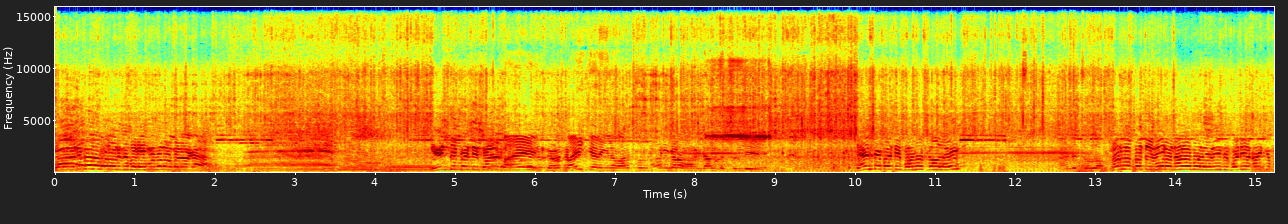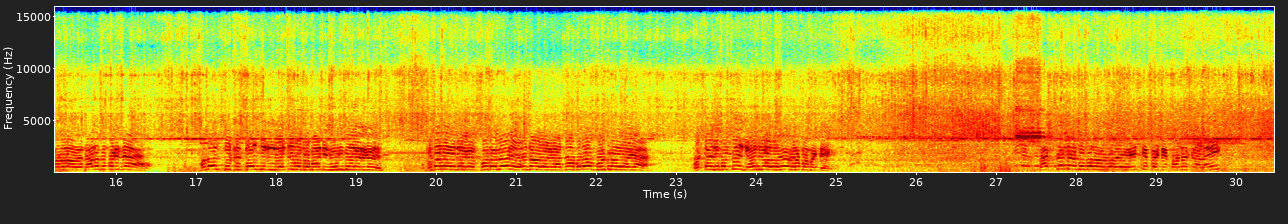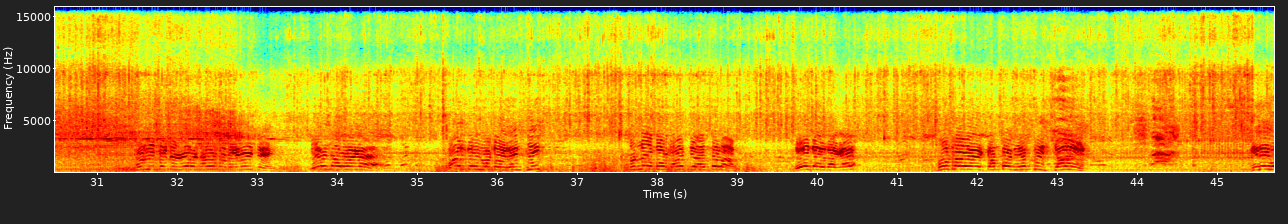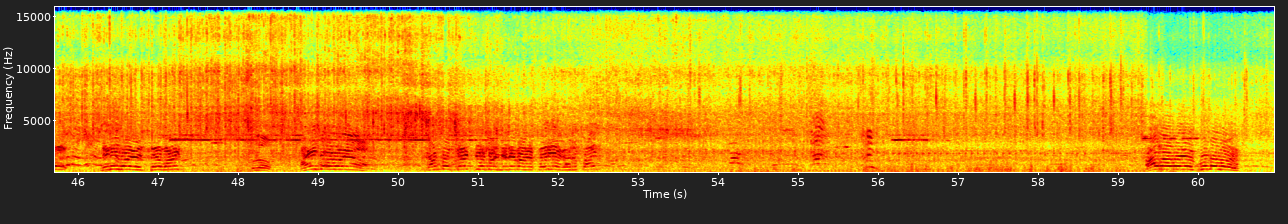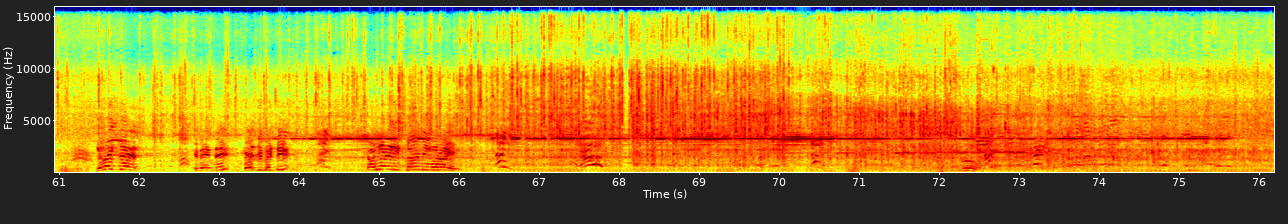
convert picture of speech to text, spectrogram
அடிமலவரது பைக் இறங்கின வர சொல்லி. எண்டுபட்டி பணக்காலை. அது சொல்ல சொர்ணப்பட்டி வீர நாகமலை இணைந்து படியை நோக்கி முதலாவது நடந்து முடிந்த முதல் சுற்று தேர்தலில் வெற்றி பெற்ற மாட்டின் உரிமையாளர்கள். முதலாவதாக கூடலூர் இரண்டாவதாக அண்ணாபுரம் மூன்றாவதாக ஒட்டாதிப்பட்டு நான்காவதாக வேப்பப்பட்டி சட்டமன்ற முதலாவதாக எட்டுப்பட்டி பணக்காலை. சொர்ணப்பட்டி வீர நாகமலை இணைந்து இரண்டாவதாக மார்க்கல் கோட்டை ரஞ்சித் சுண்ணாம்பூர் ராஜ்ய அம்பலம் இரண்டாவதாக மூன்றாவது கம்பன் எம்பி ஸ்டாலின். நினைவாக சேவன் ஸ்லோ ஐந்தாவது கம்பன் பேச்சியம்மன் நினைவாக பெரிய கருப்பன். ஆறாவது கூடலூர் இலக்கியன். இணைந்து கேஜிபெட்டி கல்யாணி சாமி துணை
